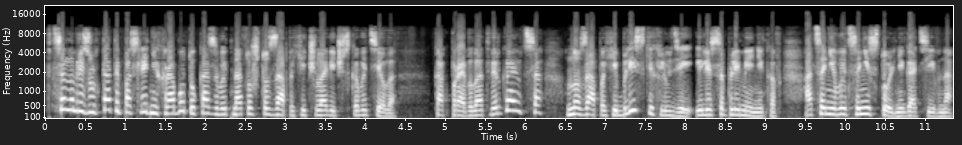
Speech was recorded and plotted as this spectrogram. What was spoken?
В целом результаты последних работ указывают на то, что запахи человеческого тела – как правило, отвергаются, но запахи близких людей или соплеменников оцениваются не столь негативно,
